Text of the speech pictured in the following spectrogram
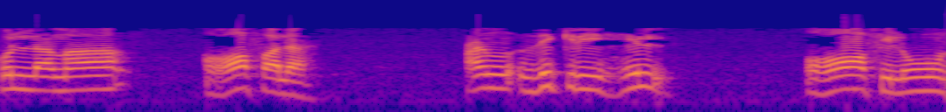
كلما غفل عن ذكره الغافلون.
